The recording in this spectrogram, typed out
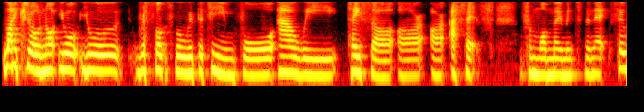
like it or not, you're you're responsible with the team for how we place our, our our assets from one moment to the next. So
